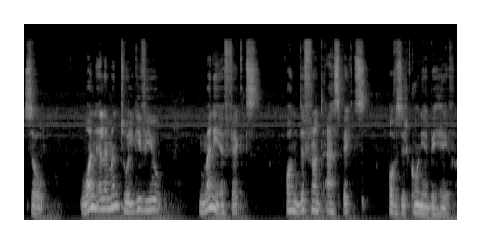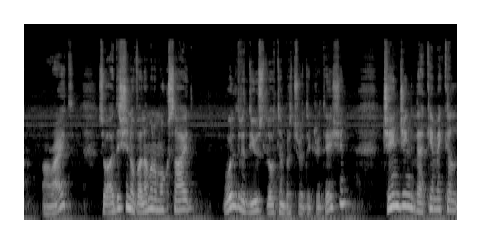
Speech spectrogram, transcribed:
So one element will give you many effects on different aspects of zirconia behavior. All right. So addition of aluminum oxide will reduce low temperature degradation, changing the chemical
